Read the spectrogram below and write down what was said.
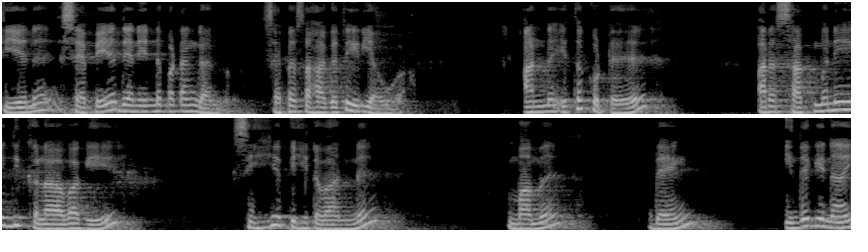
තියෙන සැපය දැනෙන්න පටන් ගන්නවා. සැප සහගත ඉරියව්ව. අන්න එතකොට අර සක්මනේදි කළා වගේ සිහිය පිහිටවන්න මම දැන් ඉඳගෙනයි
